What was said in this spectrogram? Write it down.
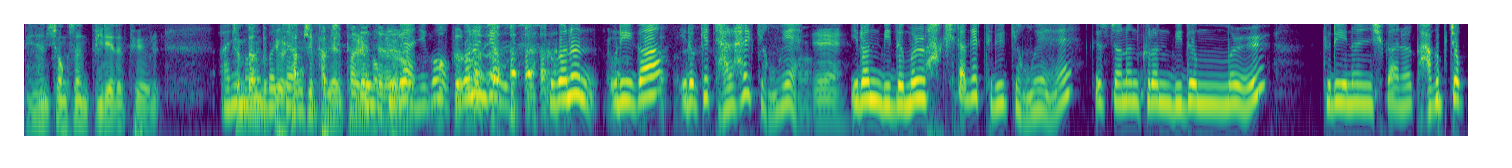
내년 총선 비례 득표율 아니, 정당 뭐, 뭐 득표율 저- 30%를 뭐 그게 아니고 목표로. 그거는 이제 그거는 우리가 이렇게 잘 할 경우에 예. 이런 믿음을 확실하게 드릴 경우에 그래서 저는 그런 믿음을 드리는 시간을 가급적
